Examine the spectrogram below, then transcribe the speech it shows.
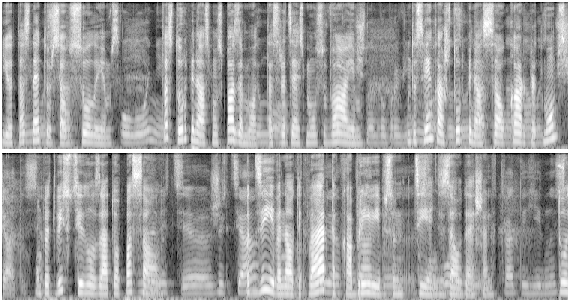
jo tas netur savus solījumus. Tas turpinās mūs pazemot, tas redzēs mūsu vājumu, un tas vienkārši turpinās savu karu pret mums un pret visu civilizēto pasauli. Pat dzīve nav tik vērta kā brīvības un cieņas zaudēšana. To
